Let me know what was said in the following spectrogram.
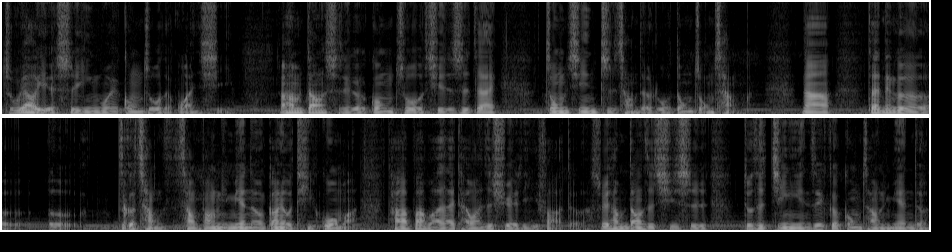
主要也是因为工作的关系。那他们当时的工作其实是在中心职场的罗东总厂。那在那个呃这个厂厂房里面呢，刚有提过嘛，他爸爸来台湾是学理法的，所以他们当时其实就是经营这个工厂里面的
